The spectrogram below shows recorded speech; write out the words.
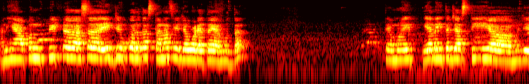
आणि हे आपण पीठ असं एकजीव करत असतानाच ह्याच्या वड्या तयार होतात. त्यामुळे याला इथं जास्ती म्हणजे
